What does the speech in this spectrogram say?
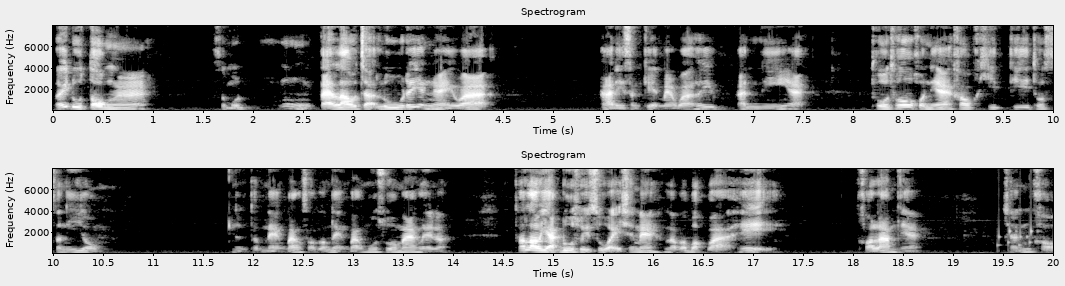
เอ้ยดูตรงนะ สมมติอืแต่เราจะรู้ได้ยังไงว่าอ่านี่สังเกตไหมว่าเฮ้ยอันนี้อะ total คนเนี้ยเขาคิดที่ทศนิยมหนึ่งตำแหน่งบ้างสองตำแหน่งบ้างมั่วซั่วมากเลยเนาะ ถ้าเราอยากดูสวยๆ ใช่ไหม เราก็บอกว่า เฮ้คอลัมน์เนี้ย ฉันขอ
